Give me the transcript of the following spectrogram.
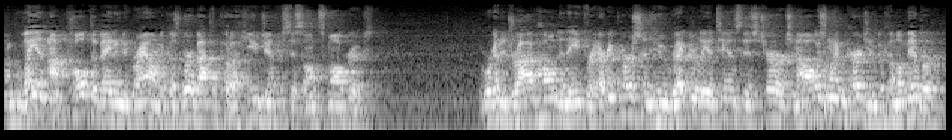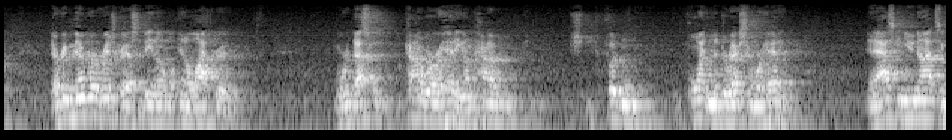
I'm laying, I'm cultivating the ground because we're about to put a huge emphasis on small groups. We're going to drive home the need for every person who regularly attends this church. And I always want to encourage you to become a member. Every member of Ridgecrest to be in a, in a life group. That's kind of where we're heading. I'm kind of putting, pointing the direction we're heading. And asking you not to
